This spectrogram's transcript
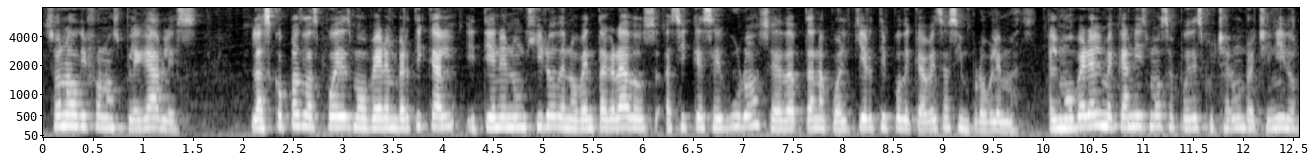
son audífonos plegables, las copas las puedes mover en vertical y tienen un giro de 90 grados, así que seguro se adaptan a cualquier tipo de cabeza sin problemas. Al mover el mecanismo se puede escuchar un rechinido.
